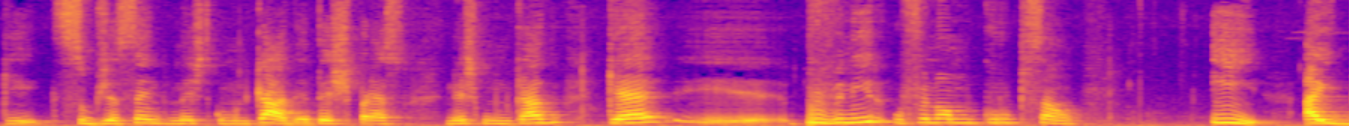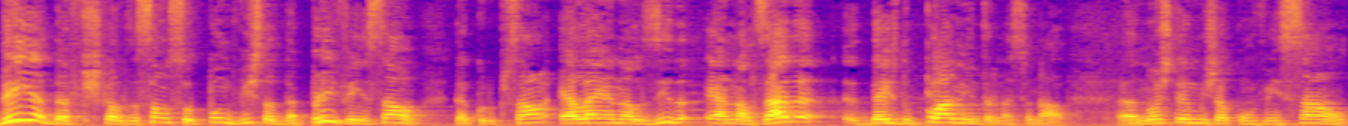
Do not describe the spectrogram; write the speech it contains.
que subjacente neste comunicado, até expresso neste comunicado, que é eh, prevenir o fenómeno de corrupção. E a ideia da fiscalização, sob o ponto de vista da prevenção da corrupção, ela é analisada, é analisada desde o plano internacional. Uh, nós temos a Convenção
